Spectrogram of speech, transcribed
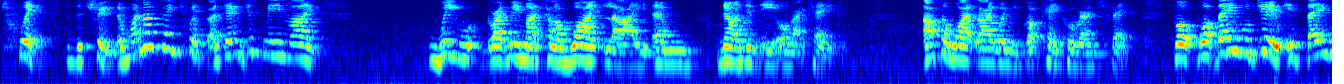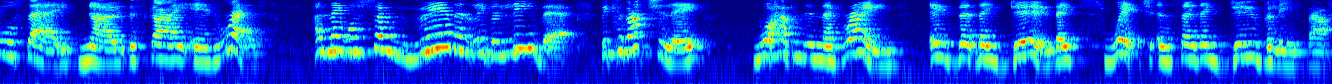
twist the truth. And when I say twist, I don't just mean like we like we might tell a white lie and no I didn't eat all that cake that's a white lie when you've got cake all around your face but what they will do is they will say no the sky is red and they will so vehemently believe it because actually what happens in their brain is that they do they switch and so they do believe that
